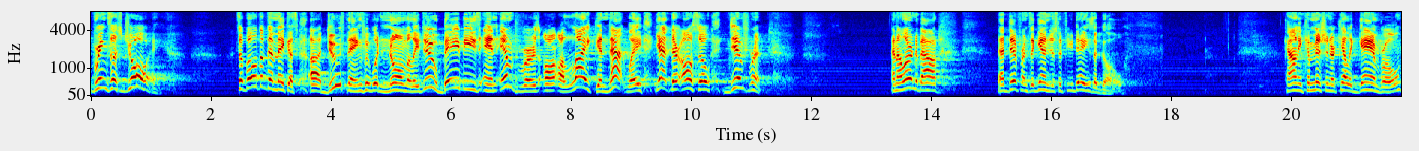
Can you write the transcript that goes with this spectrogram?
brings us joy. So both of them make us uh, do things we wouldn't normally do. Babies and emperors are alike in that way, yet they're also different. And I learned about that difference again just a few days ago. County Commissioner Kelli Gambrill,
